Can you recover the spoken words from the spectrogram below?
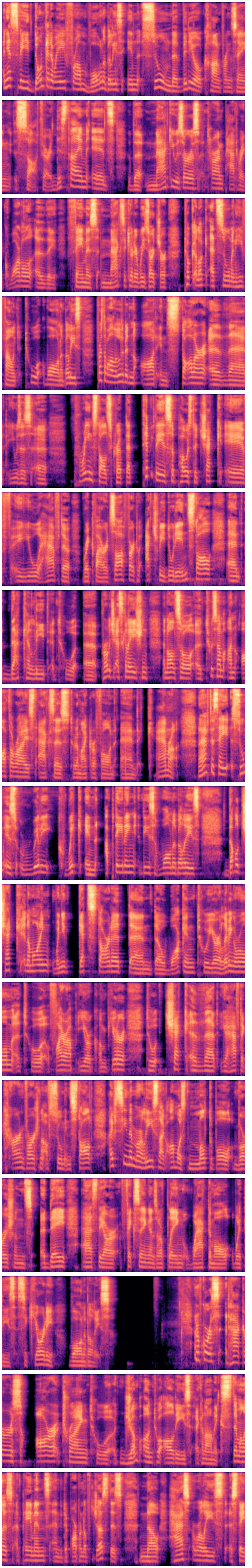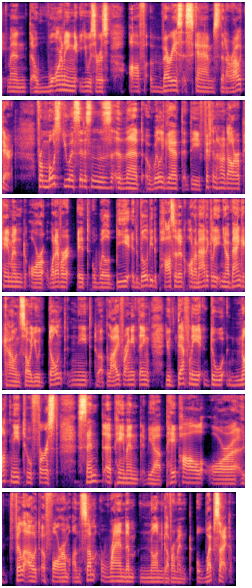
And yes, we don't get away from vulnerabilities in Zoom, the video conferencing software. This time it's the Mac users turned Patrick Wardle, uh, the famous Mac security researcher, took a look at Zoom and he found two vulnerabilities. First of all, a little bit an odd installer uh, that uses a pre-installed script that typically is supposed to check if you have the required software to actually do the install and that can lead to a privilege escalation and also uh, to some unauthorized access to the microphone and camera. Now I have to say Zoom is really quick in updating these vulnerabilities. Double check in the morning when you get started and uh, walk into your living room to fire up your computer to check that you have the current version of Zoom installed. I've seen them release like almost multiple versions a day as they are fixing and sort of playing whack them all with these security vulnerabilities. And of course, attackers are trying to jump onto all these economic stimulus payments and the Department of Justice now has released a statement warning users of various scams that are out there from most US citizens that will get the $1,500 payment or whatever it will be, it will be deposited automatically in your bank account. So you don't need to apply for anything. You definitely do not need to first send a payment via PayPal or fill out a form on some random non-government website.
